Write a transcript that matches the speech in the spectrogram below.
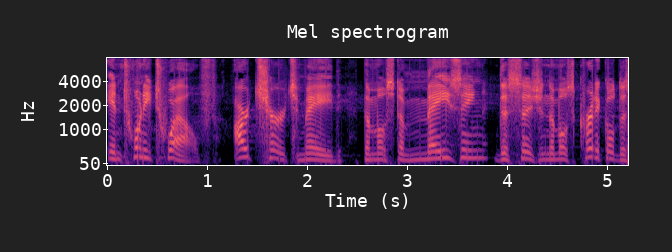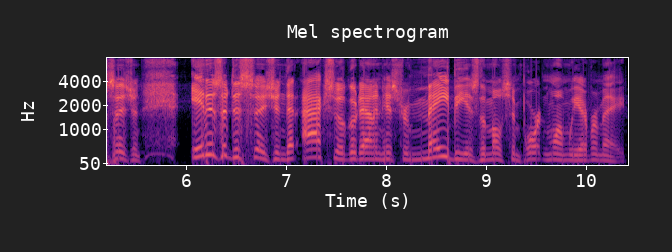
In 2012, our church made the most amazing decision, the most critical decision. It is a decision that actually will go down in history, maybe is the most important one we ever made.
